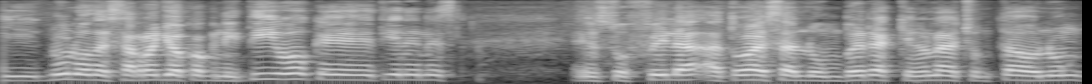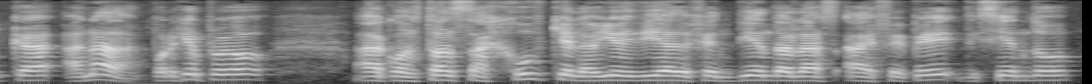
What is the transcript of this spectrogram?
y nulo desarrollo cognitivo que tienen es- en su fila a todas esas lumbreras que no le han achuntado nunca a nada. Por ejemplo, a Constanza Huff, que la vi hoy día defendiendo a las AFP, diciendo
